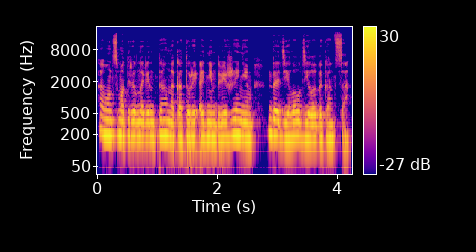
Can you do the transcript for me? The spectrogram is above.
а он смотрел на Рентана, который одним движением доделал дело до конца.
